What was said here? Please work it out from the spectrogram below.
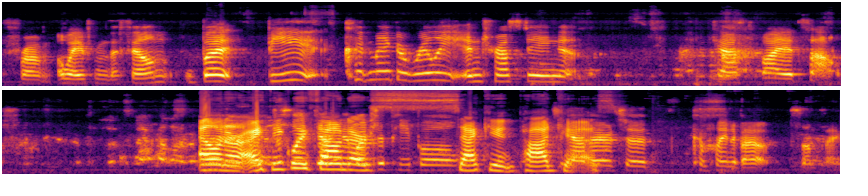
from away from the film, but b could make a really interesting cast by itself Eleanor, I think like we getting found a our bunch of people second together podcast. to complain about something.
